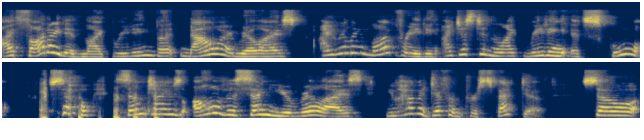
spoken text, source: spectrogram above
I thought I didn't like reading, but now I realize I really love reading. I just didn't like reading at school. So sometimes all of a sudden you realize you have a different perspective. So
